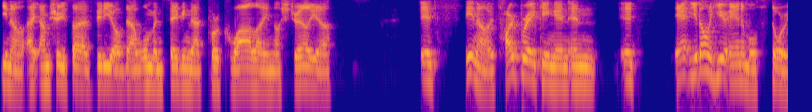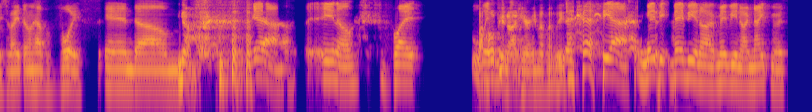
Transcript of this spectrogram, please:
you know I, i'm sure you saw that video of that woman saving that poor koala in australia it's you know it's heartbreaking and and it's you don't hear animal stories, right? They don't have a voice, and um, no, yeah, you know, but when, I hope you're not hearing them at least. yeah, maybe maybe in our maybe in our nightmares.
